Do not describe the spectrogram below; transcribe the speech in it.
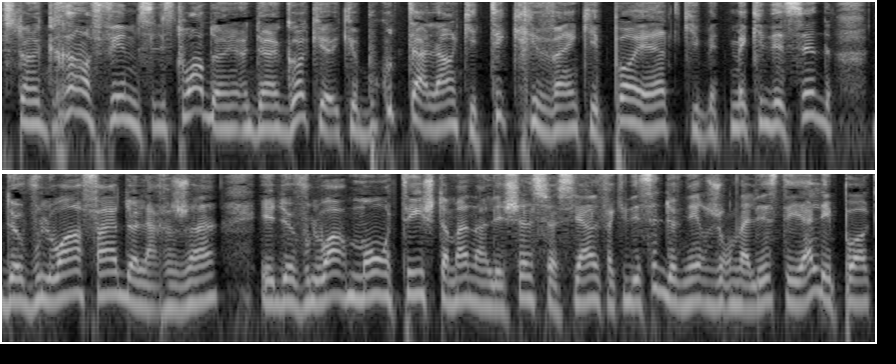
C'est un grand film, c'est l'histoire d'un d'un gars qui, a- qui a beaucoup de talent, qui est écrivain, qui est poète, qui, mais qui décide de vouloir faire de l'argent et de vouloir monter justement dans l'échelle sociale. Fait qu'il décide de devenir journaliste. Et à l'époque,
